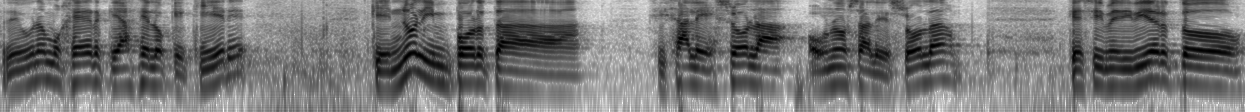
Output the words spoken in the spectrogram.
de una mujer que hace lo que quiere, que no le importa si sale sola o no sale sola, que si me divierto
